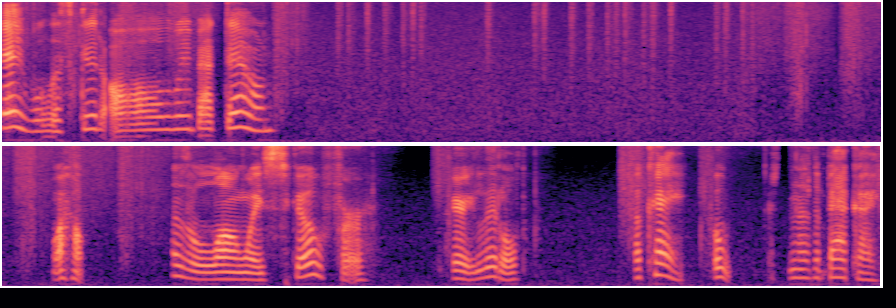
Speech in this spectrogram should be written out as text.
Okay, well, let's get all the way back down. Wow, that's a long ways to go for very little. Okay. Oh, there's another bad guy.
